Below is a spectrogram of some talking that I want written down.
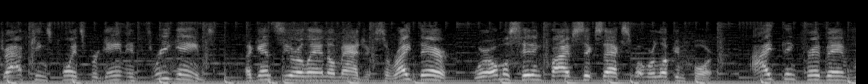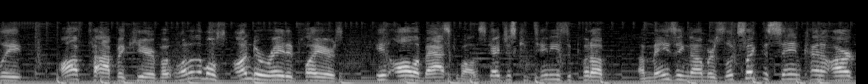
DraftKings points per game in three games against the Orlando Magic. So, right there, we're almost hitting 5 6x what we're looking for. I think Fred VanVleet, off topic here, but one of the most underrated players in all of basketball. This guy just continues to put up Amazing numbers. Looks like the same kind of arc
